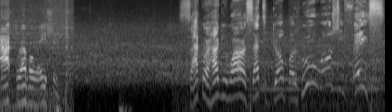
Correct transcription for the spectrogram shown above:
at Revelation. Sakura Hagiwara is set to go, but who will she face?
